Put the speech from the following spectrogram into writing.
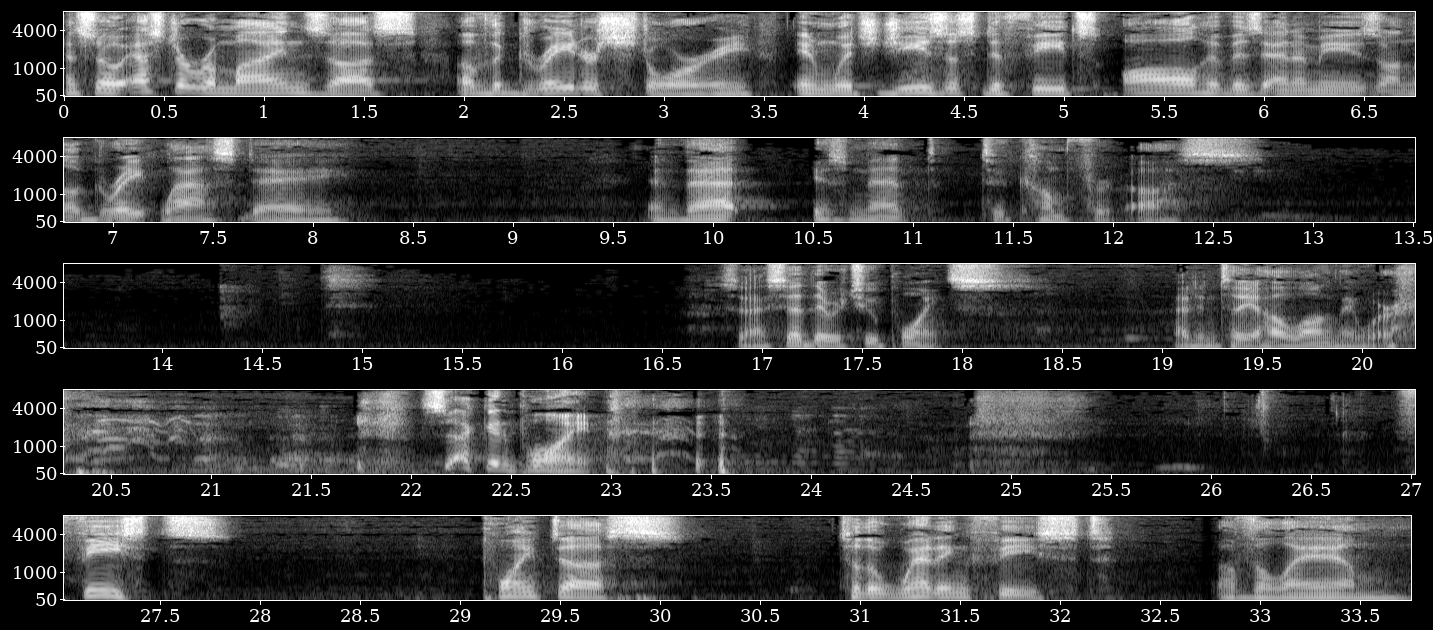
And so Esther reminds us of the greater story in which Jesus defeats all of his enemies on the great last day. And that is meant to comfort us. So I said there were two points. I didn't tell you how long they were. Second point feasts point us to the wedding feast of the Lamb.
